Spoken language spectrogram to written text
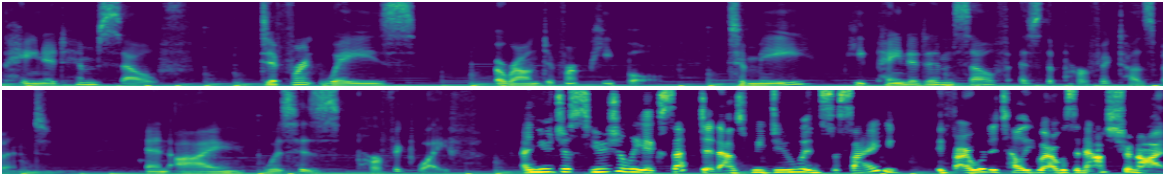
painted himself different ways around different people. To me, he painted himself as the perfect husband, and I was his perfect wife and you just usually accept it as we do in society. If I were to tell you I was an astronaut,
